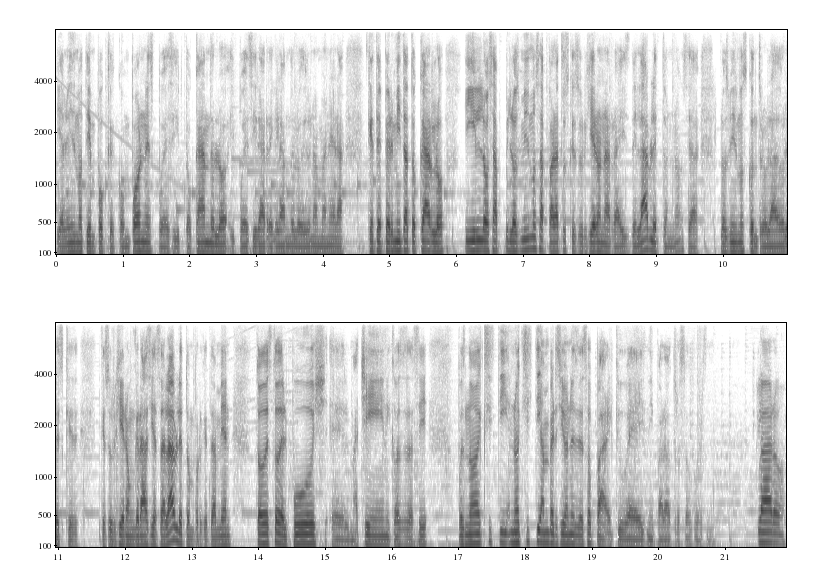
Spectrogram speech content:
y al mismo tiempo que compones puedes ir tocándolo y puedes ir arreglándolo de una manera que te permita tocarlo y los, los mismos aparatos que surgieron a raíz del Ableton, ¿no? O sea, los mismos controladores que, que surgieron gracias al Ableton, porque también todo esto del push, el machine y cosas así, pues no, existía, no existían versiones de eso para el Cubase ni para otros softwares, ¿no? Claro,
